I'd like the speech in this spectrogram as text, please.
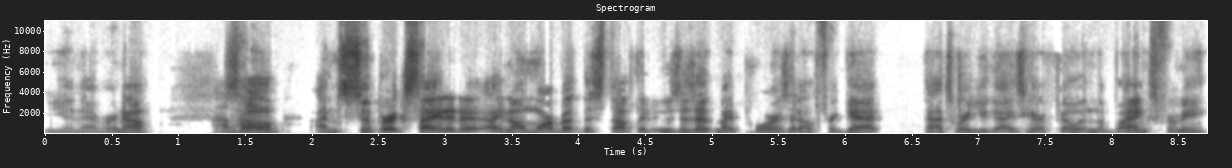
You never know. I'm so. Hoping I'm super excited. Uh, I know more about the stuff that oozes out my pores that I'll forget. That's where you guys here fill in the blanks for me.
